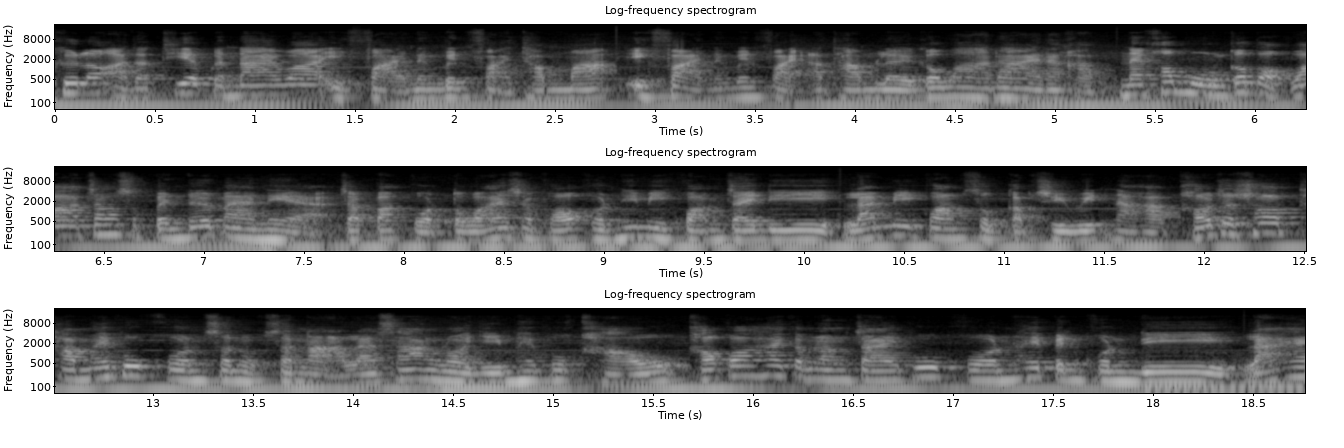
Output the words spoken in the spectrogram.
คือเราอาจจะเทียบกันได้ว่าอีกฝ่ายหนึ่งเป็นฝ่ายธรรมะ อีกฝ่ายหนึ่งเป็นฝ่ายอธรรมเลยก็ว่าได้นะครับ ในข้อมูลก็บอกว่าเจ้า Spender Man เนี่ยจะปรากฏตัวให้เฉพาะคนที่มีความใจดี และมีความสุขกับชีวิตนะครับ เขาจะชอบทำให้ผู้คนสนุกสนานและสร้างรอยยิ้มให้พวกเขา เขาก็ให้กำลังใจผู้คนให้เป็นคนดี และให้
